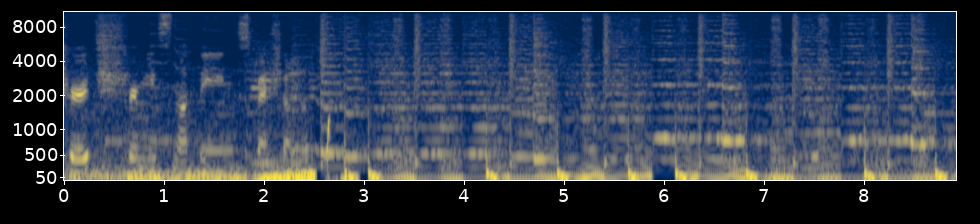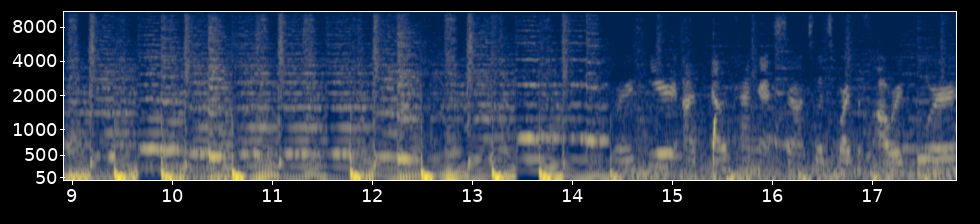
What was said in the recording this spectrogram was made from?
Church. For me, it's nothing special. We're here at El Restaurant so it's part of our tour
